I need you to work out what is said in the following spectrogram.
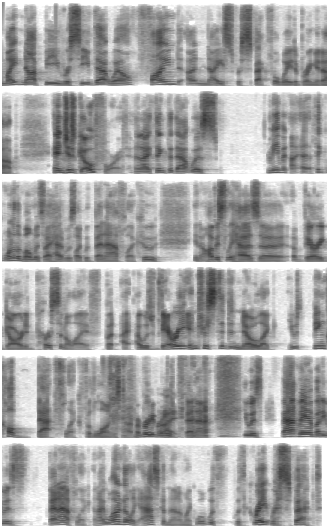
might not be received that well find a nice respectful way to bring it up and just go for it and i think that that was I mean, even I think one of the moments I had was like with Ben Affleck, who, you know, obviously has a, a very guarded personal life, but I, I, was very interested to know, like, he was being called Batfleck for the longest time. Remember when he was Ben? A- he was Batman, but he was Ben Affleck, and I wanted to like ask him that. I'm like, well, with with great respect,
